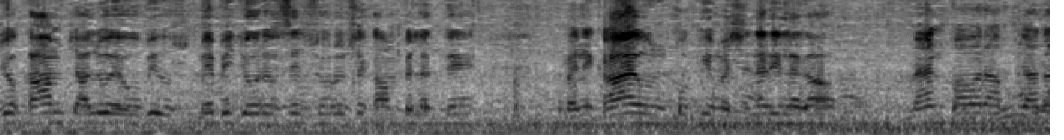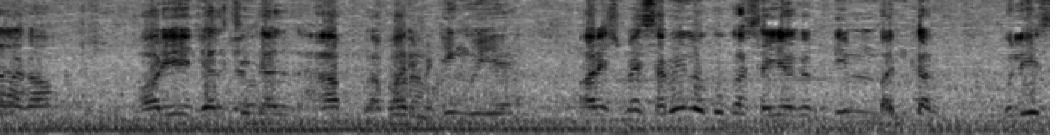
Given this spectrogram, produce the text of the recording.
जो काम चालू है वो भी उसमें भी जोरों से, शोरों से काम पे लगते हैं। मैंने कहा है उनको कि मशीनरी लगाओ मैन पावर आप ज़्यादा लगाओ, और ये जल्द से जल्द आप, हमारी मीटिंग हुई है। और इसमें सभी लोगों का सहयोग टीम बनकर पुलिस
